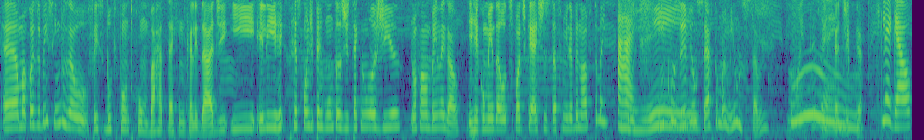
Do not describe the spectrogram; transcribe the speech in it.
É uma coisa bem simples, é o facebook.com barra tecnicalidade e ele re- responde perguntas de tecnologia de uma forma bem legal. E recomenda outros podcasts da família B9 também. Aê! Inclusive um certo Mamilos, tá? Muito bem. Fica a dica. Que legal.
